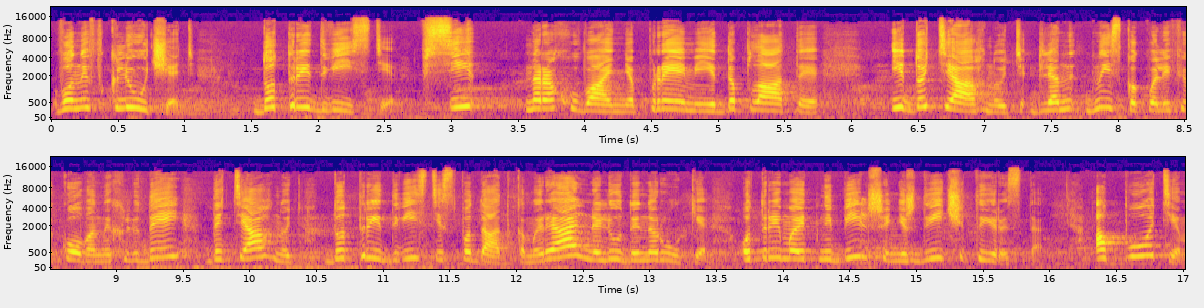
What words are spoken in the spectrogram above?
вони включать до 3200 всі нарахування, премії, доплати і дотягнуть для низькокваліфікованих людей, дотягнуть до 3200 з податками. Реально люди на руки отримають не більше, ніж 2400. А потім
